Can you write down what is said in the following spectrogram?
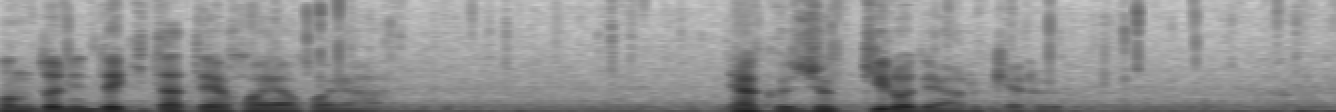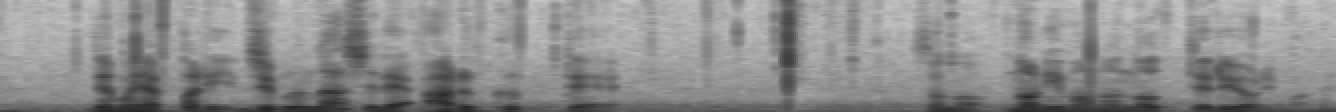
本当に出来たてほやほや約1 0キロで歩ける。でもやっぱり自分の足で歩くってその乗り物乗ってるよりもね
